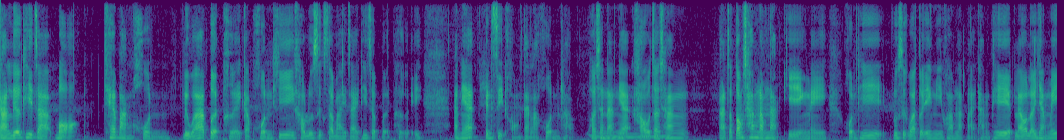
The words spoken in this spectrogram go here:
การเลือกที่จะบอกแค่บางคน หรือว่าเปิดเผยกับคนที่เขารู้สึกสบายใจที่จะเปิดเผย อันเนี้ยเป็นสิทธิ์ของแต่ละคนครับ เพราะฉะนั้นเนี่ยเขาจะช่างอาจจะต้องชั่งน้ำหนักเองในคนที่รู้สึกว่าตัวเองมีความหลากหลายทางเพศ แล้วแล้วยังไม่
